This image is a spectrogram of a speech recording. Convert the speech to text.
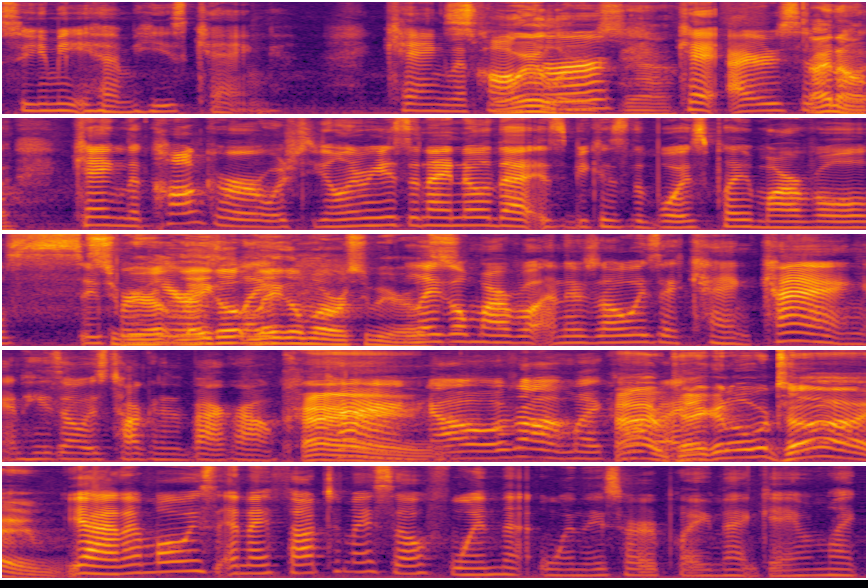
so you meet him. He's Kang. Kang the Spoilers, Conqueror. yeah. Kang, I already said I know. Kang the Conqueror, which the only reason I know that is because the boys play Marvel Superhero, superheroes. Lego, like- Lego Marvel superheroes. Lego Marvel, and there's always a Kang, Kang, and he's always talking in the background. Kang. no, oh, it's. I'm like. I'm taking over time. Yeah, and I'm always, and I thought to myself when that when they started playing that game, I'm like,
